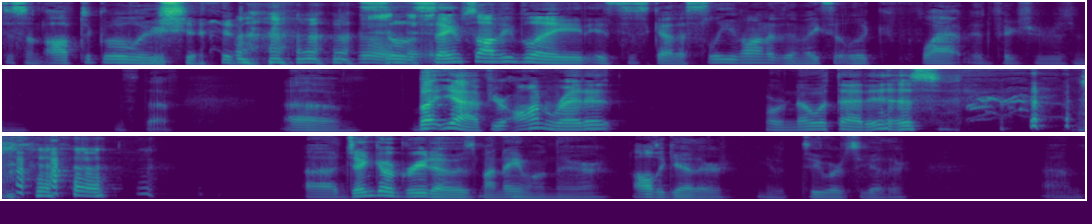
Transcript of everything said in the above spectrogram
just an optical illusion." Still the same Savi blade. It's just got a sleeve on it that makes it look flat in pictures and, and stuff. Um, but yeah, if you're on Reddit or know what that is, Uh, Django Greedo is my name on there, all together, you know, two words together. Um,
